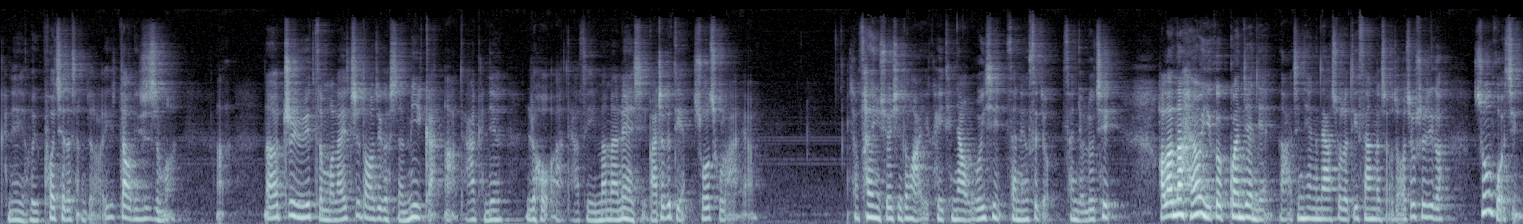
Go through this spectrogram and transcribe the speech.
肯定也会迫切的想知道，诶，到底是什么？啊，那至于怎么来制造这个神秘感啊，大家肯定日后啊，大家自己慢慢练习，把这个点说出来呀。想参与学习的话，也可以添加我的微信三零四九三九六七。好了，那还有一个关键点啊，今天跟大家说的第三个小招就是这个生活性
